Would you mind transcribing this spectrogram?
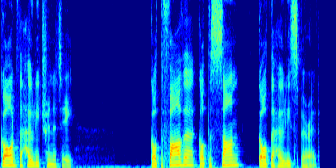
God the Holy Trinity God the Father, God the Son, God the Holy Spirit.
